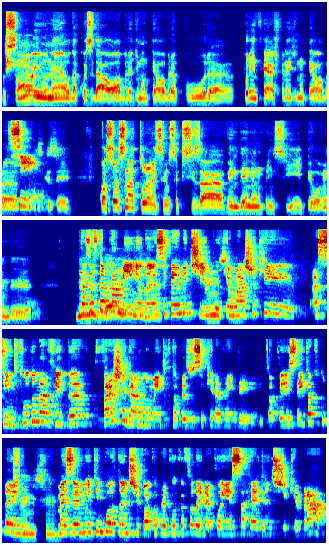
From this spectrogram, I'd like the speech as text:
do sonho, né, ou da coisa da obra, de manter a obra pura, por entre aspas, né, de manter a obra, Sim. posso dizer, com a sua assinatura, né? Sem você precisar vender nenhum princípio ou vender. Fazer seu caminho, né? Se permitir, sim, porque sim. eu acho que, assim, tudo na vida vai chegar no momento que talvez você queira vender. E talvez aí tá tudo bem. Sim, Mas é muito importante, volta para aquilo que eu falei, né? Conheça a regra antes de quebrar.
